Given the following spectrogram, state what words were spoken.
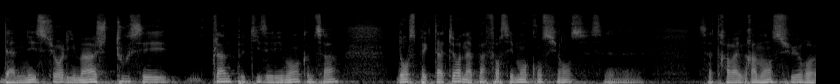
d'amener sur l'image tous ces plein de petits éléments comme ça, dont le spectateur n'a pas forcément conscience. Ça, ça travaille vraiment sur,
